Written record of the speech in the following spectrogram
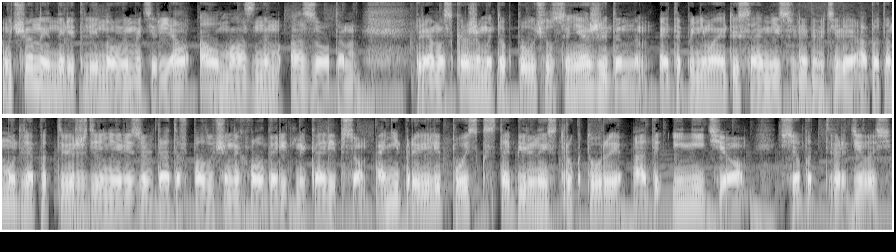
ученые нарекли новый материал алмазным азотом. Прямо скажем, итог получился неожиданным. Это понимают и сами исследователи, а потому для подтверждения результатов, полученных в алгоритме Калипсо, они провели поиск стабильной структуры ad initio. Все подтвердилось.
